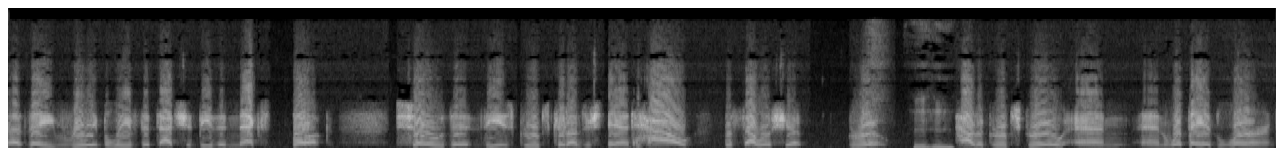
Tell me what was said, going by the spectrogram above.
Uh, they really believe that that should be the next book so that these groups could understand how the fellowship grew, mm-hmm. how the groups grew, and, and what they had learned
